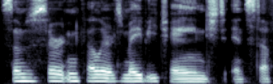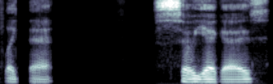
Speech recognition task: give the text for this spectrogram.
Some certain colors may be changed and stuff like that. So yeah, guys,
